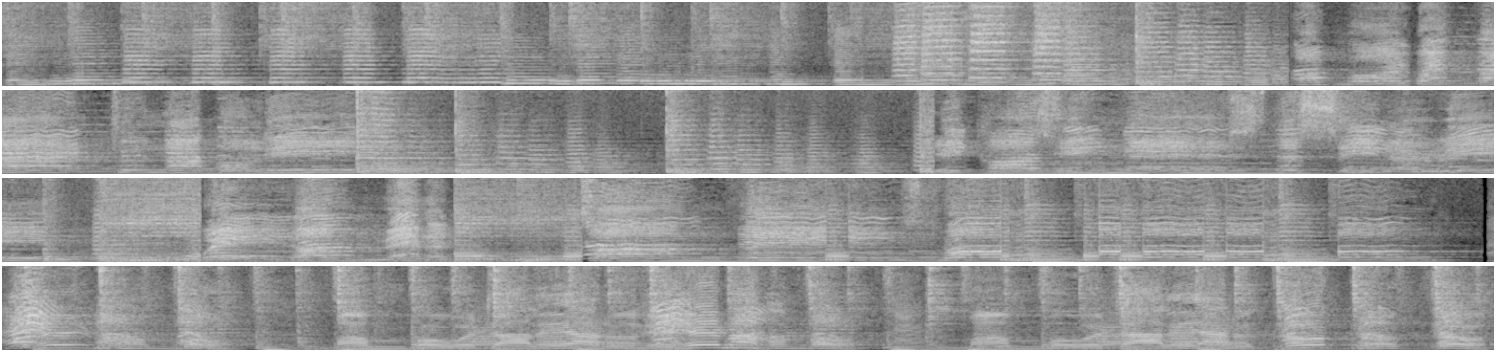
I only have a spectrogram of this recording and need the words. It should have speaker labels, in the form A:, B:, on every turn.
A: A boy went back to Napoli because he missed the scenery. Wait a minute, something's wrong.
B: Hey mambo, mambo Italiano, hey, hey mambo, mambo Italiano, go, go, go.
